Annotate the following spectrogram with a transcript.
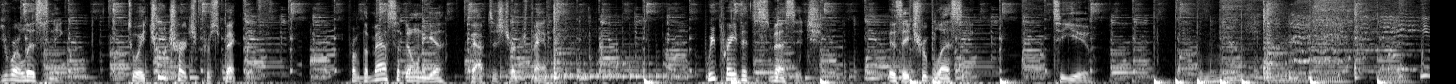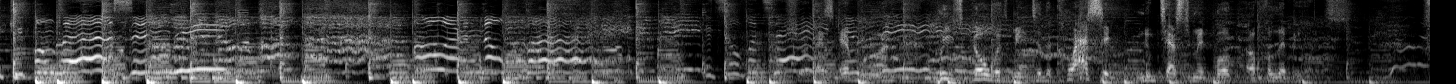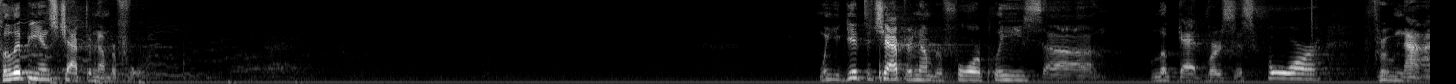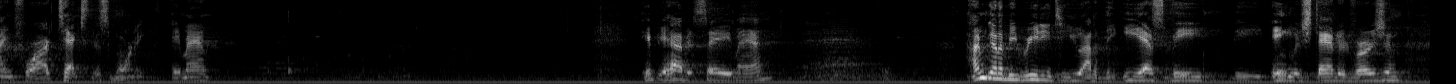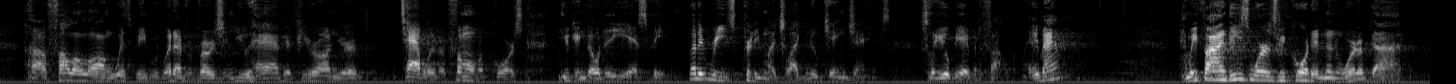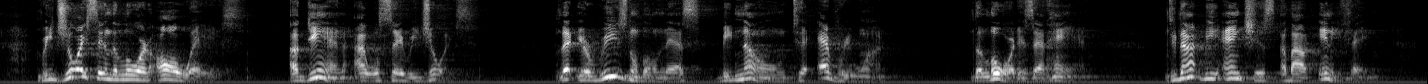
You are listening to a true church perspective from the Macedonia Baptist Church family. We pray that this message is a true blessing to you. You keep on blessing me over and over. It's That's overtaking everyone. Please go with me to the classic New Testament book of Philippians. Philippians chapter number four. When you get to chapter number four, please uh, look at verses four through nine for our text this morning. Amen. If you have it, say amen. I'm going to be reading to you out of the ESV, the English Standard Version. Uh, follow along with me with whatever version you have. If you're on your tablet or phone, of course, you can go to the ESV. But it reads pretty much like New King James, so you'll be able to follow. Amen? And we find these words recorded in the Word of God Rejoice in the Lord always. Again, I will say rejoice. Let your reasonableness be known to everyone. The Lord is at hand. Do not be anxious about anything,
